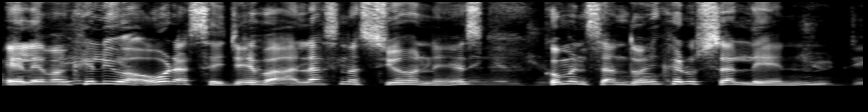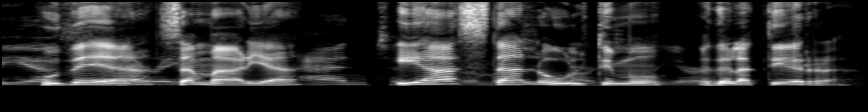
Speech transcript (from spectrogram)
El Evangelio ahora se lleva a las naciones, comenzando en Jerusalén, Judea, Samaria y hasta lo último de la tierra.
